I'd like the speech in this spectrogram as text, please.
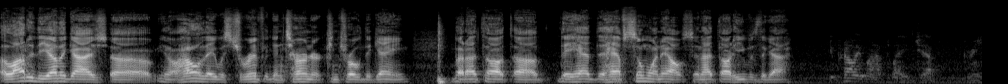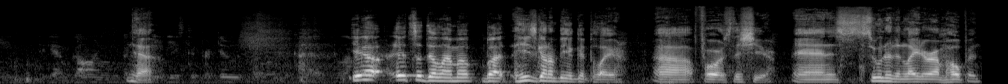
a lot of the other guys, uh, you know, Holiday was terrific, and Turner controlled the game. But I thought uh, they had to have someone else, and I thought he was the guy. You probably want to play Jeff Green to get him going. yeah. He needs to produce. Kind of yeah, it's a dilemma, but he's going to be a good player uh, for us this year, and sooner than later, I'm hoping.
